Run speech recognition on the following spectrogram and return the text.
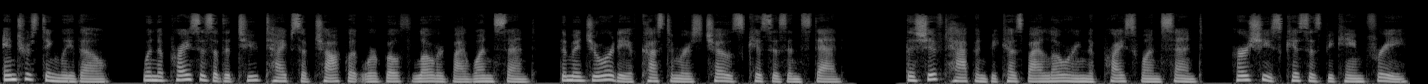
Interestingly, though, when the prices of the two types of chocolate were both lowered by one cent, the majority of customers chose Kisses instead. The shift happened because by lowering the price one cent, Hershey's Kisses became free,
